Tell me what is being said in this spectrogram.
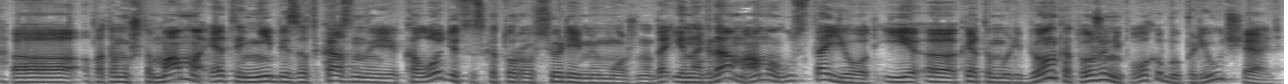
э, потому что мама это не безотказный колодец, из которого все время можно. Да? Иногда мама устает, и э, к этому ребенка тоже неплохо бы приучать,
